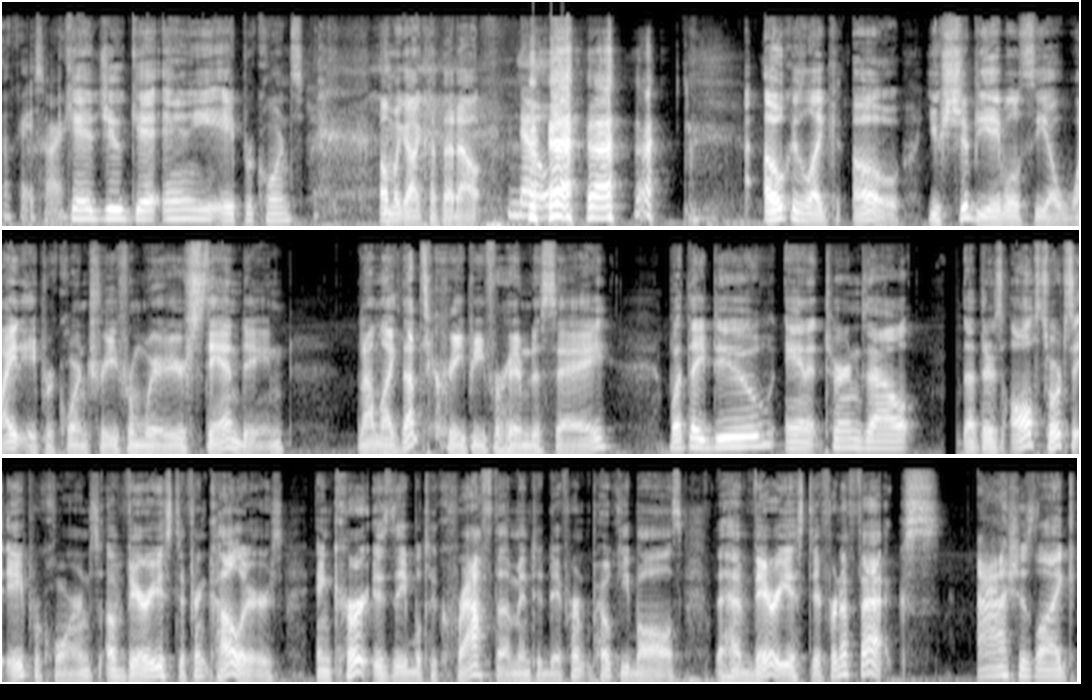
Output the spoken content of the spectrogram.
Okay, sorry. Did you get any apricorns? Oh my god, cut that out. No. Oak is like, oh, you should be able to see a white apricorn tree from where you're standing. And I'm like, that's creepy for him to say. But they do, and it turns out that there's all sorts of apricorns of various different colors, and Kurt is able to craft them into different Pokeballs that have various different effects. Ash is like,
